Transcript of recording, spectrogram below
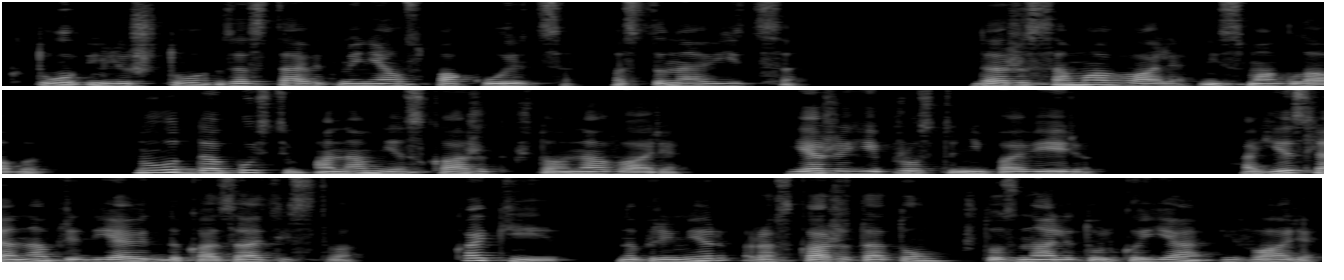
Кто или что заставит меня успокоиться, остановиться? Даже сама Валя не смогла бы. Ну вот, допустим, она мне скажет, что она Варя. Я же ей просто не поверю. А если она предъявит доказательства? Какие? Например, расскажет о том, что знали только я и Варя.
